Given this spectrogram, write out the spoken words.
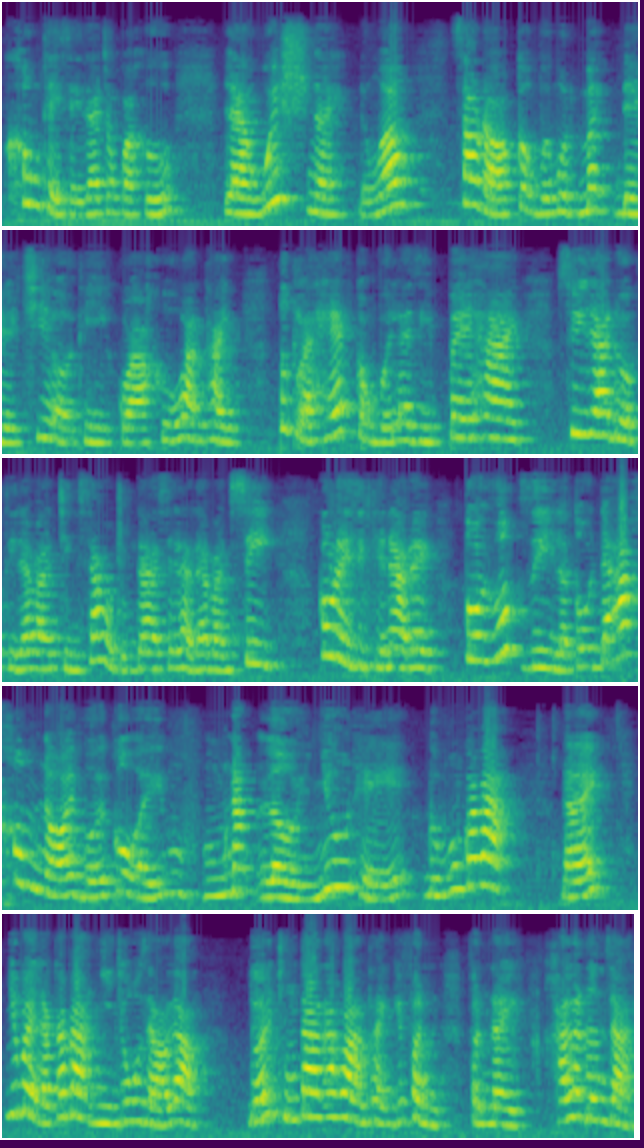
không thể xảy ra trong quá khứ là wish này đúng không? Sau đó cộng với một mệnh đề chia ở thì quá khứ hoàn thành tức là hết cộng với là gì P2 suy ra được thì đáp án chính xác của chúng ta sẽ là đáp án C câu này dịch thế nào đây tôi ước gì là tôi đã không nói với cô ấy nặng lời như thế đúng không các bạn đấy như vậy là các bạn nhìn cho cô giáo là đấy chúng ta đã hoàn thành cái phần phần này khá là đơn giản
